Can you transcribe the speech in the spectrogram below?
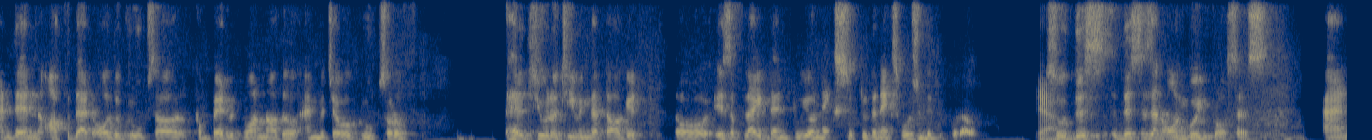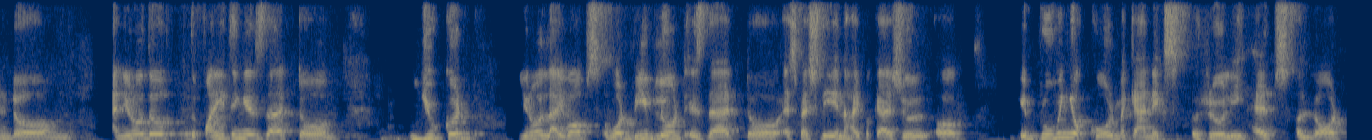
And then after that all the groups are compared with one another and whichever group sort of helps you in achieving that target uh, is applied then to your next to the next version that you put out. Yeah. so this this is an ongoing process. And um, and you know the the funny thing is that um, you could you know live ops what we've learned is that uh, especially in hyper casual uh, improving your core mechanics really helps a lot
